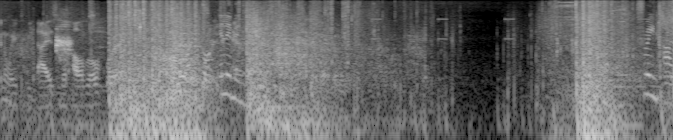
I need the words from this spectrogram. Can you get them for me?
Gonna wait till he dies, and then I'll roll for it. Eliminate. Train hard.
